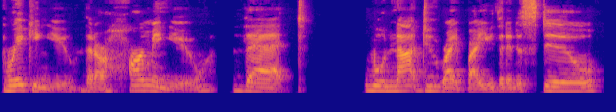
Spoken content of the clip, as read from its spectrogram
breaking you, that are harming you, that will not do right by you, that it is still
